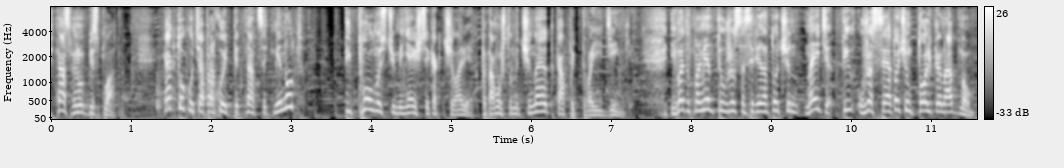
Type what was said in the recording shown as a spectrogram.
15 минут бесплатно. Как только у тебя проходит 15 минут, ты полностью меняешься как человек, потому что начинают капать твои деньги. И в этот момент ты уже сосредоточен, знаете, ты уже сосредоточен только на одном.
